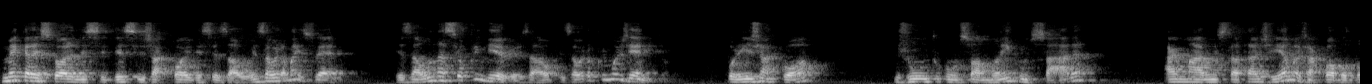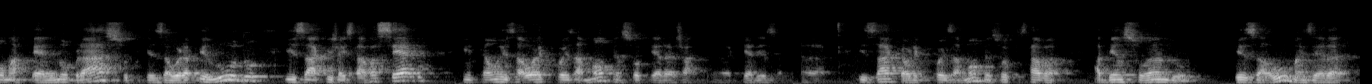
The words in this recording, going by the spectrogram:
Como é que era a história desse, desse Jacó e desse Esaú? Esaú era mais velho. Esaú nasceu primeiro, Esaú, Esaú era primogênito. Porém, Jacó, junto com sua mãe, com Sara, armaram um estratagema. Jacó botou uma pele no braço, porque Esaú era peludo, Isaac já estava cego. Então, Esaú, a hora que pôs a mão, pensou que era, que era uh, Isaac, a hora que pôs a mão, pensou que estava abençoando Esaú, mas era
